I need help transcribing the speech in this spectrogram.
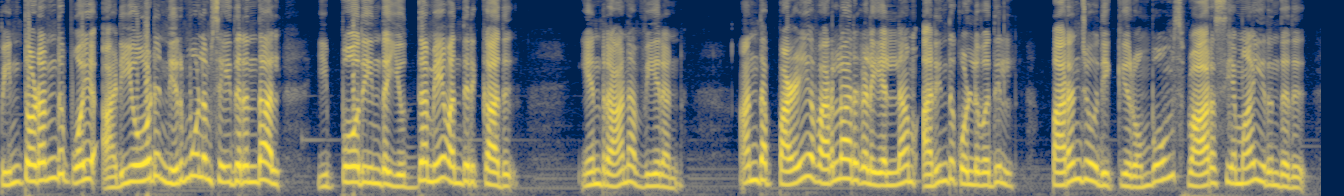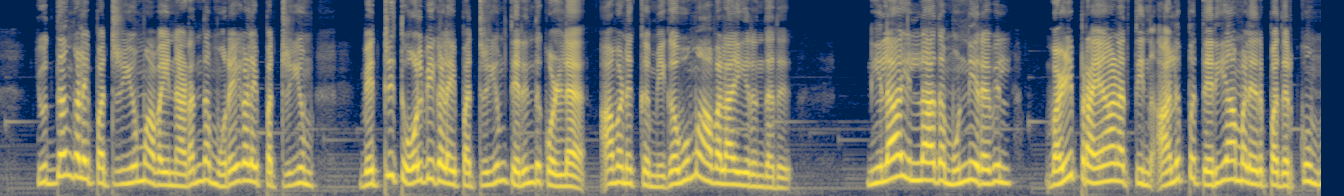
பின்தொடர்ந்து போய் அடியோடு நிர்மூலம் செய்திருந்தால் இப்போது இந்த யுத்தமே வந்திருக்காது என்றான் அவ்வீரன். அந்த பழைய வரலாறுகளையெல்லாம் அறிந்து கொள்ளுவதில் பரஞ்சோதிக்கு ரொம்பவும் சுவாரஸ்யமாயிருந்தது யுத்தங்களைப் பற்றியும் அவை நடந்த முறைகளைப் பற்றியும் வெற்றி தோல்விகளைப் பற்றியும் தெரிந்து கொள்ள அவனுக்கு மிகவும் ஆவலாயிருந்தது. நிலா இல்லாத முன்னிரவில் வழிப்பிரயாணத்தின் அலுப்பு தெரியாமலிருப்பதற்கும்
